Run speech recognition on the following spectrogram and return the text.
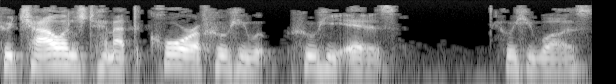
who challenged him at the core of who he who he is who he was.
